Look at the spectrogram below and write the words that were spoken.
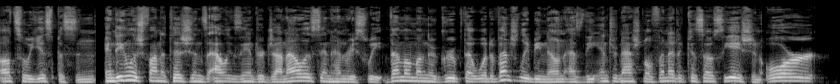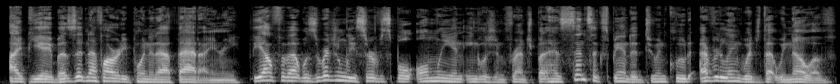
Otto Jespersen and English phoneticians Alexander John Ellis and Henry Sweet, them among a group that would eventually be known as the International Phonetic Association, or IPA, but Xidnaf already pointed out that irony. The alphabet was originally serviceable only in English and French, but has since expanded to include every language that we know of.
